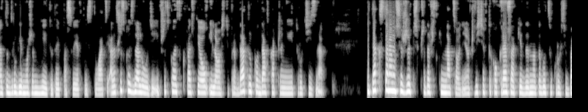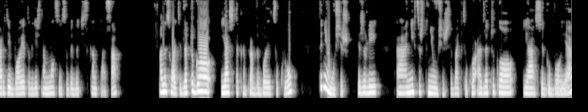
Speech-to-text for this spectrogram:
e, to drugie może mniej tutaj pasuje w tej sytuacji, ale wszystko jest dla ludzi i wszystko jest kwestią ilości, prawda? Tylko dawka czyni truciznę. I tak staram się żyć przede wszystkim na co dzień. Oczywiście w tych okresach, kiedy no, tego cukru się bardziej boję, to gdzieś tam mocniej sobie dociskam pasa. Ale słuchajcie, dlaczego ja się tak naprawdę boję cukru? Ty nie musisz. Jeżeli e, nie chcesz, to nie musisz się bać cukru. Ale dlaczego ja się go boję?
